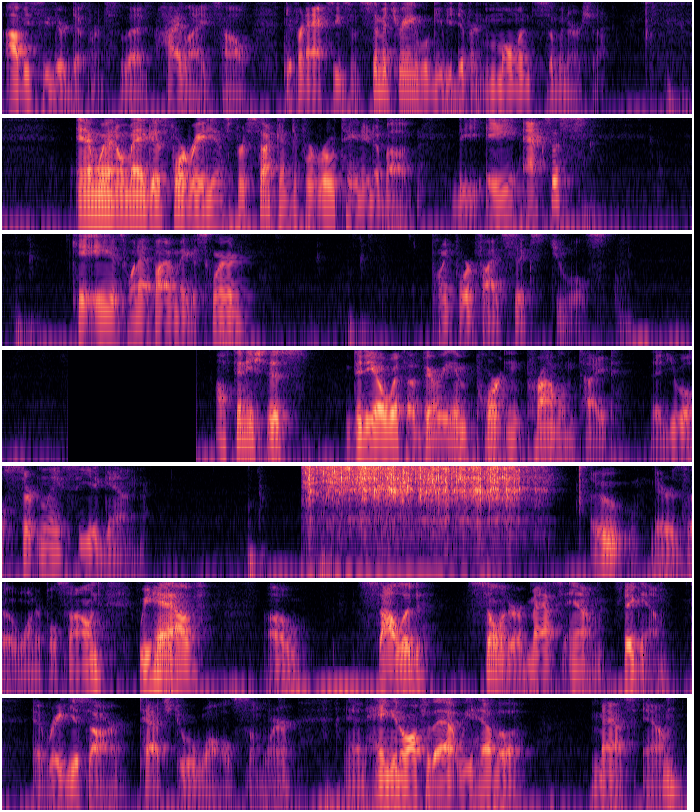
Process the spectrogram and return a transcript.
Obviously, they're different, so that highlights how different axes of symmetry will give you different moments of inertia. And when omega is 4 radians per second, if we're rotating about the A axis, Ka is 1 half i omega squared, 0.456 joules. I'll finish this video with a very important problem type that you will certainly see again. Ooh, there's a wonderful sound. We have a solid cylinder of mass m, big M, at radius r, attached to a wall somewhere. And hanging off of that, we have a mass m.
